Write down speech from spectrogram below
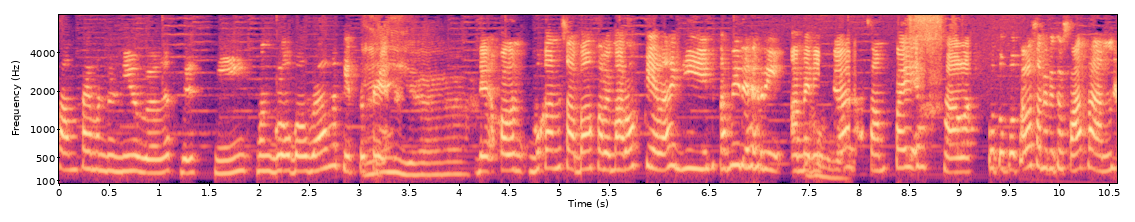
sampai mendunia banget deh sih. Mengglobal banget itu kayak. Iya. Da- kalau bukan Sabang sampai Maroke lagi, tapi dari Amerika sampai eh salah kutub utara sampai kutub selatan.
